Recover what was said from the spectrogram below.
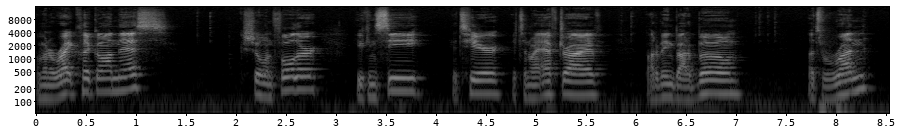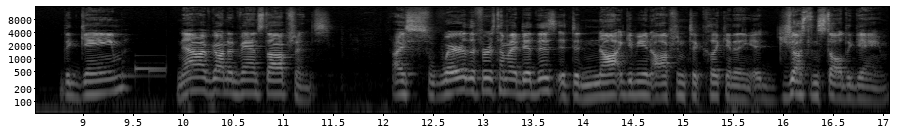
I'm going to right click on this. Show in folder. You can see it's here. It's in my F drive. Bada bing, bada boom. Let's run the game. Now I've gotten advanced options. I swear the first time I did this, it did not give me an option to click anything. It just installed the game.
